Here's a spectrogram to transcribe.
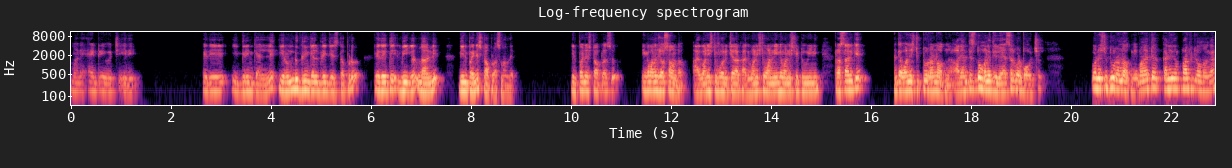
మన ఎంట్రీ వచ్చి ఇది. ఇది ఈ గ్రీన్ క్యాండిల్ని ఈ రెండు గ్రీన్ క్యాండిల్ బ్రేక్ చేసేటప్పుడు ఏదైతే వీక్ దాన్ని దీనిపైన స్టాప్ లాస్ మనది. దీనిపైన స్టాప్ లాస్ ఇంకా మనం చూస్తూ ఉంటాం. అది వన్ ఇస్ టు ఫోర్ ఇచ్చేదాకా అది వన్ ఇస్ టు వన్ ఇని వన్ ఇస్ టు టూ ఇని ప్రస్తుతానికి అంటే one is to two run అవుతుంది. అది ఎంత ఇస్తుందో మనకి తెలియదు. ఎస్ఎల్ కూడా పోవచ్చు. One is to two run అవుతుంది. మనమైతే కనీసం ప్రాఫిట్లో ఉన్నాగా.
